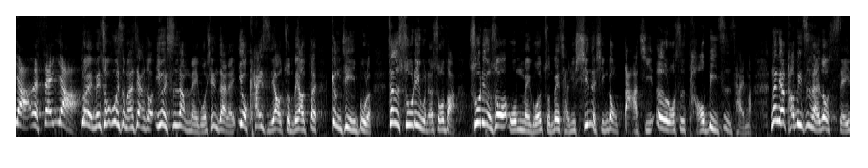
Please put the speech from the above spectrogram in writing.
亚呃三亚。对，没错，为什么要这样做？因为事实上，美国现在呢又开始要准备要再更进一步了。这是苏利文的说法。苏利文说，我们美国准备采取新的行动，打击俄罗斯逃避制裁嘛。那你要逃避制裁之后，谁？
